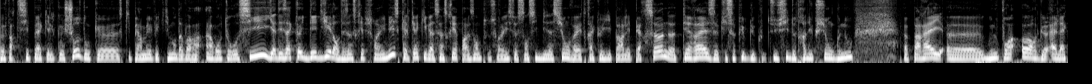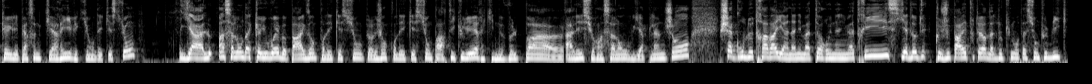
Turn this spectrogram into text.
veut participer à quelque chose, donc ce qui permet effectivement d'avoir un, retour aussi. Il y a des accueils dédiés lors des inscriptions à une liste. Quelqu'un qui va s'inscrire, par exemple, sur la liste de sensibilisation va être accueilli par les personnes. Thérèse, qui s'occupe du, site de traduction GNU, euh, pareil, euh, GNU.org, elle accueille les personnes qui arrivent et qui ont des questions. Il y a un salon d'accueil web, par exemple, pour des questions, pour les gens qui ont des questions particulières et qui ne veulent pas euh, aller sur un salon où il y a plein de gens. Chaque groupe de travail a un animateur ou une animatrice. Il y a de que je parlais tout à l'heure de la documentation publique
